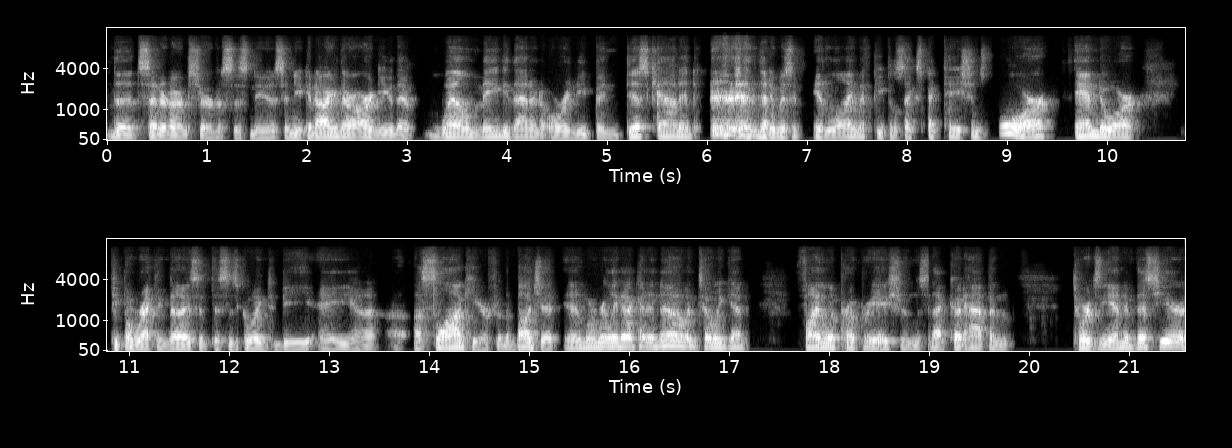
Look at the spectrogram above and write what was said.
the Senate Armed Services news. And you could either argue that, well, maybe that had already been discounted, that it was in line with people's expectations, or and or people recognize that this is going to be a, uh, a slog here for the budget. And we're really not going to know until we get final appropriations. That could happen towards the end of this year.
